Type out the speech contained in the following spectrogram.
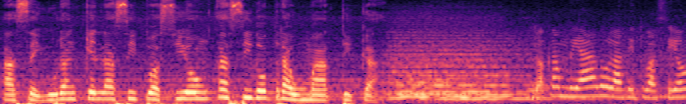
aseguran que la situación ha sido traumática. No ha cambiado la situación.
